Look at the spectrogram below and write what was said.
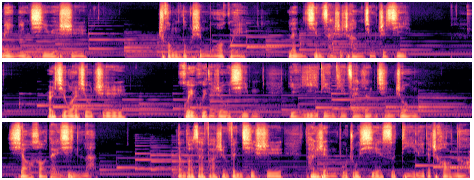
美名其曰是冲动是魔鬼，冷静才是长久之计。而久而久之，慧慧的柔情。也一点点在冷静中消耗殆尽了。等到再发生分歧时，他忍不住歇斯底里的吵闹。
